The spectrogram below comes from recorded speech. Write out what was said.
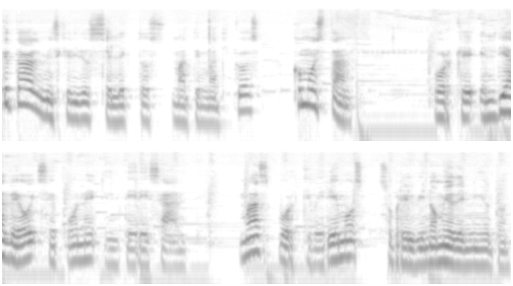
¿qué tal mis queridos selectos matemáticos? ¿Cómo están? Porque el día de hoy se pone interesante, más porque veremos sobre el binomio de Newton.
